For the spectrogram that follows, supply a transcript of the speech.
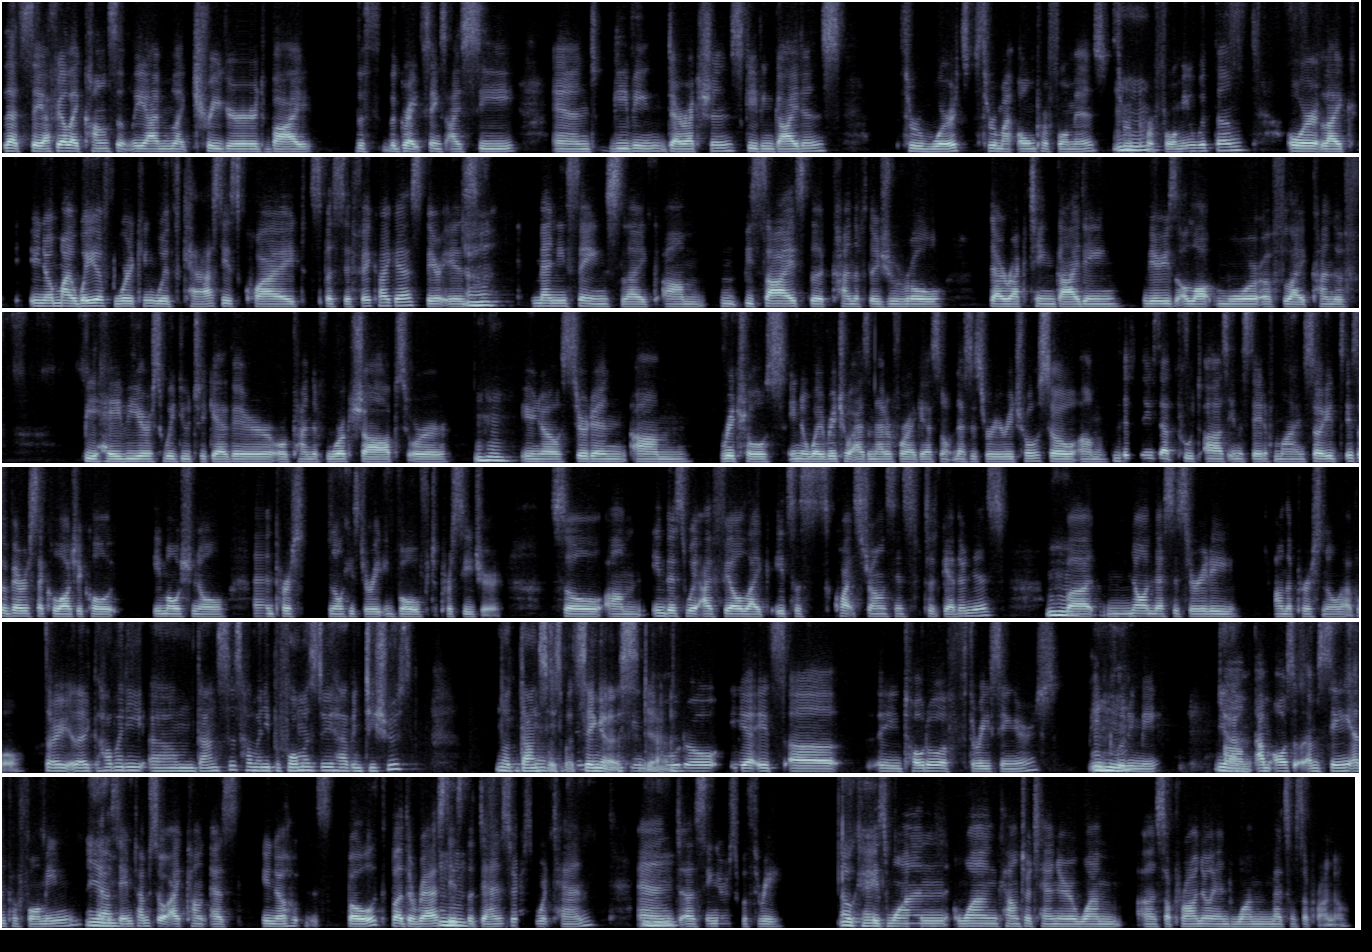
let's say i feel like constantly i'm like triggered by the, the great things i see and giving directions giving guidance through words through my own performance through mm-hmm. performing with them or like you know my way of working with cast is quite specific i guess. There is uh-huh. many things like um, besides the kind of the usual directing guiding there is a lot more of like kind of behaviors we do together or kind of workshops or mm-hmm. you know certain um, rituals in a way ritual as a metaphor i guess not necessary ritual. So um, these things that put us in a state of mind. So it's, it's a very psychological emotional and personal history involved procedure so um, in this way, I feel like it's a quite strong sense of togetherness, mm-hmm. but not necessarily on the personal level. Sorry, like how many um, dancers, how many performers do you have in tissues? Not dancers, in but singers. In yeah. Total, yeah, it's uh, in total of three singers, mm-hmm. including me. Yeah, um, I'm also I'm singing and performing yeah. at the same time, so I count as you know both. But the rest mm-hmm. is the dancers were ten, and mm-hmm. uh, singers were three. Okay. It's one one countertenor, one uh, soprano, and one mezzo soprano.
